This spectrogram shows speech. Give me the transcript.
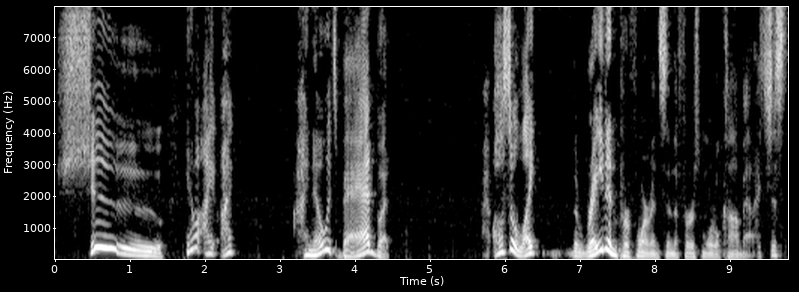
Shoo. You know, I I I know it's bad, but I also like the Raiden performance in the first Mortal Kombat. It's just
